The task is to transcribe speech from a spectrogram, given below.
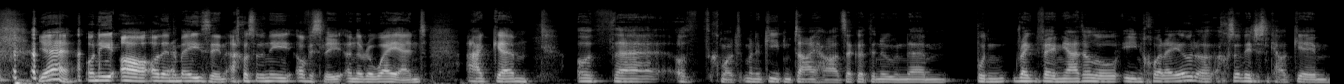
yeah, o'n i, oh, oedd e'n amazing, achos oedd ni, obviously, yn yr away end, ac um, oedd, uh, oedd, chmod, maen nhw gyd yn diehards ac oedden nhw'n um, bod yn reit feirniadol o un chwaraewr, achos oedd e jyst yn cael game,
